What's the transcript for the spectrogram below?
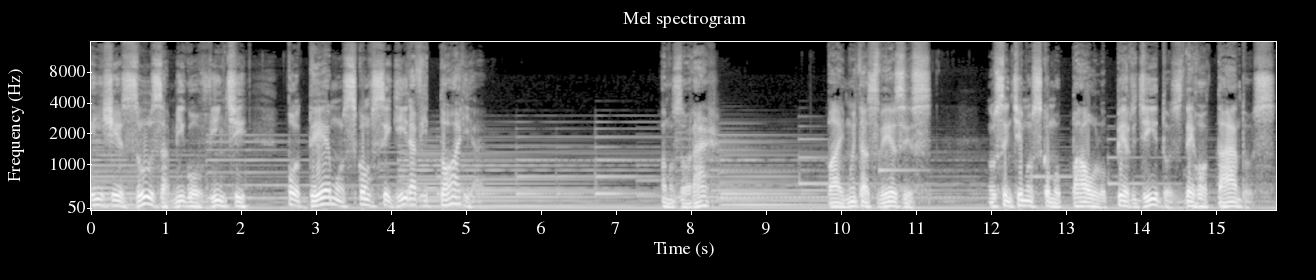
Em Jesus, amigo ouvinte, podemos conseguir a vitória. Vamos orar? Pai, muitas vezes nos sentimos como Paulo, perdidos, derrotados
